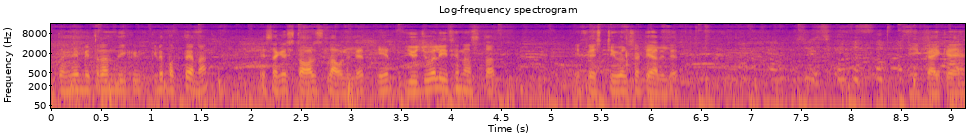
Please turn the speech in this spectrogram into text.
आता हे मित्रांनी इकडे इकडे बघताय ना हे सगळे स्टॉल्स लावलेले आहेत. हे युजली इथे नसतात. हे फेस्टिवलसाठी आलेले आहेत. हे काय काय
